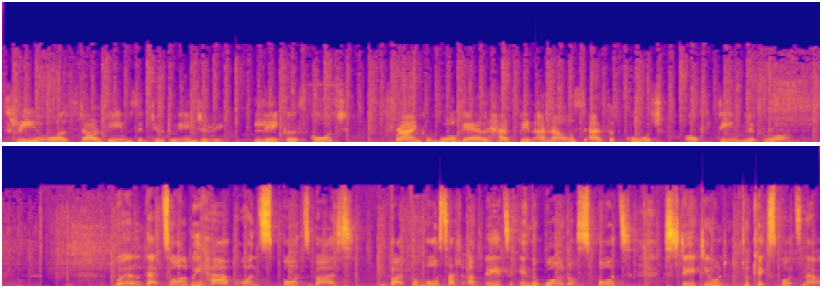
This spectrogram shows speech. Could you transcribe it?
three All Star games due to injury. Lakers coach Frank Vogel has been announced as the coach of Team LeBron. Well, that's all we have on Sports Buzz. But for more such updates in the world of sports, stay tuned to Click Sports Now.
